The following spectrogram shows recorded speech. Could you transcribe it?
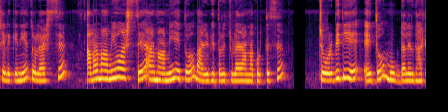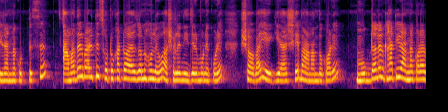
ছেলেকে নিয়ে চলে আসছে। আমার মামিও আসছে আর মামি এই তো বাড়ির ভেতরে চুলায় রান্না করতেছে। চর্বি দিয়ে এই তো মুগ ডালের ঘাটি রান্না করতেছে। আমাদের বাড়িতে ছোটোখাটো আয়োজন হলেও আসলে নিজের মনে করে সবাই এগিয়ে আসে বা আনন্দ করে। মুগ ডালের ঘাটি রান্না করার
